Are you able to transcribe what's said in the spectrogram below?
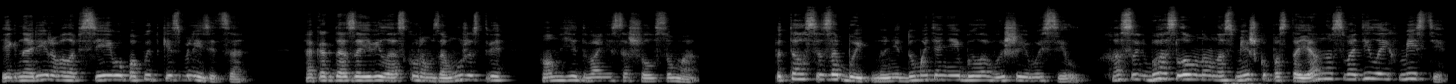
Игнорировала все его попытки сблизиться. А когда заявила о скором замужестве, он едва не сошел с ума. Пытался забыть, но не думать о ней было выше его сил. А судьба, словно в насмешку, постоянно сводила их вместе.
